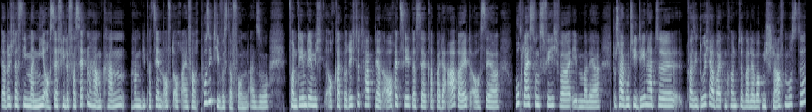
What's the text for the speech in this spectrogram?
dadurch, dass die Manie auch sehr viele Facetten haben kann, haben die Patienten oft auch einfach Positives davon. Also von dem, dem ich auch gerade berichtet habe, der hat auch erzählt, dass er gerade bei der Arbeit auch sehr hochleistungsfähig war, eben weil er total gute Ideen hatte, quasi durcharbeiten konnte, weil er überhaupt nicht schlafen musste.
